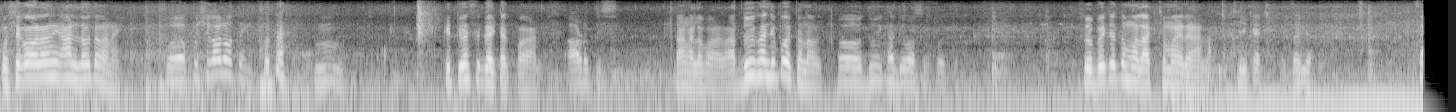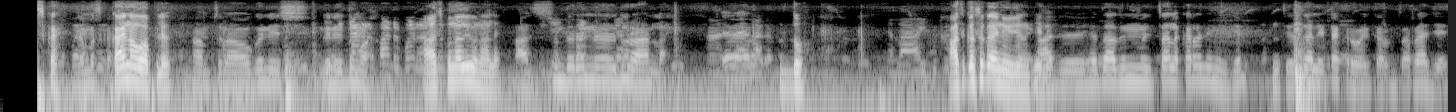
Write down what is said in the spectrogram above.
पुसेगावला नाही आणलं होतं का नाही? पुष्कळ होतं की. होता? किती वेळेस गटात पळाला? अडतीस. चांगला पळाला. दुई खांदी पळतो ना? हो दुई खादी वासर पडतो शुभेच्छा तुम्हाला आजच्या मैदानाला. ठीक आहे धन्यवाद. काय नमस्कार. काय नाव आपलं? आमचं नाव गणेश गणेश दुमा आज कुणाला घेऊन आलाय? आज सुंदर दुरा आणला दो. आज कसं काय नियोजन केलं? आज ह्याचा अजून म्हणजे चाला करायचं नियोजन ते झाले टाकरवाडीकरांचा राजा. आहे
